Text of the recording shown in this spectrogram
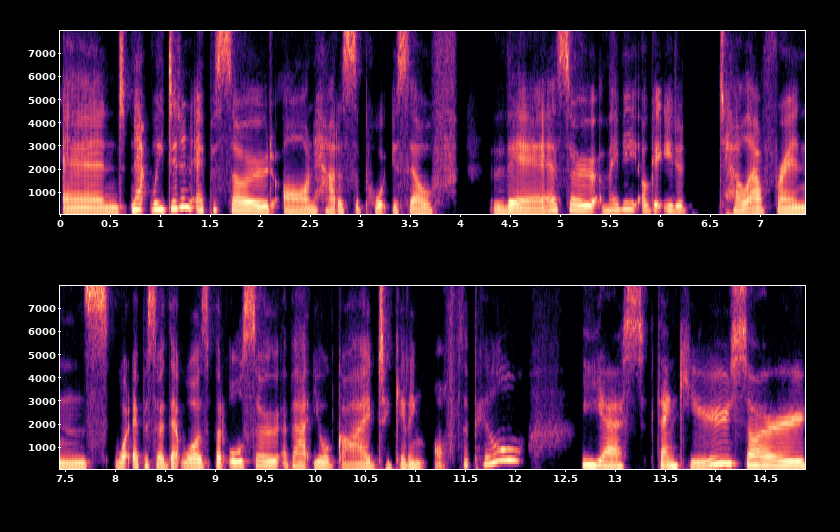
and now we did an episode on how to support yourself there. So maybe I'll get you to tell our friends what episode that was, but also about your guide to getting off the pill. Yes, thank you. So,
